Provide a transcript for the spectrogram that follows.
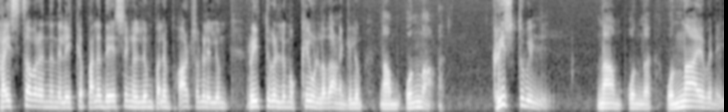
ക്രൈസ്തവർ എന്ന നിലയ്ക്ക് പല ദേശങ്ങളിലും പല ഭാഷകളിലും റീത്തുകളിലും ഒക്കെ ഉള്ളതാണെങ്കിലും നാം ഒന്നാണ്. ക്രിസ്തുവിൽ നാം ഒന്ന് ഒന്നായവനിൽ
